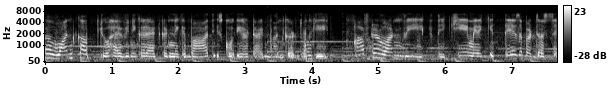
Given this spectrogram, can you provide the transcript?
मैं वन कप जो है विनेगर ऐड करने के बाद इसको एयर टाइट बंद कर दूँगी। आफ्टर वन वीक देखिए मेरे कितने ज़बरदस्त से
